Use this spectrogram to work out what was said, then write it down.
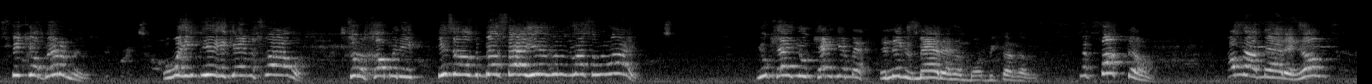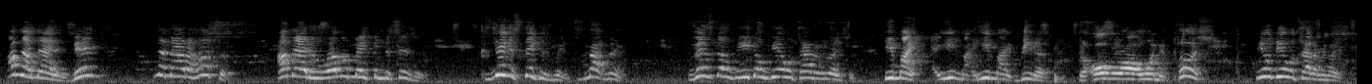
speak your bitterness. But what he did, he gave his flowers to the company. He said it was the best five years of his wrestling life. You can't, you can't get mad. And niggas mad at him boy, because of it. Then fuck them. I'm not mad at him. I'm not mad at Vince. I'm not mad at Hunter. I'm mad at whoever make them decisions. Cause niggas think it's Vince. It's not Vince. Vince don't he don't deal with talent relations. He might he might he might be the, the overall one that push. He don't deal with talent relations.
